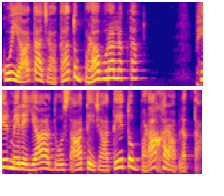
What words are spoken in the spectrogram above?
कोई आता जाता तो बड़ा बुरा लगता। फिर मेरे यार दोस्त आते जाते तो बड़ा खराब लगता।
